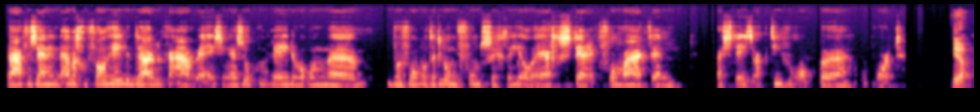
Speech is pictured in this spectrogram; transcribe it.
daarvoor zijn in elk geval hele duidelijke aanwijzingen. Dat is ook een reden waarom bijvoorbeeld het Longfonds zich er heel erg sterk voor maakt en daar steeds actiever op, op wordt. Ja,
